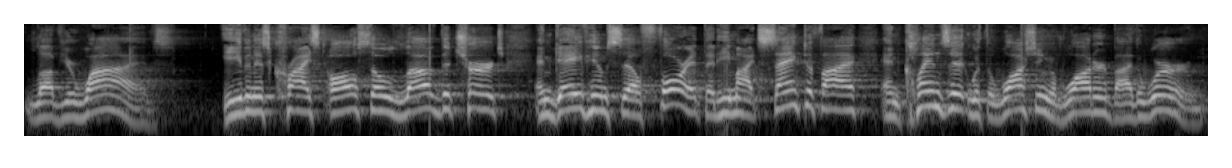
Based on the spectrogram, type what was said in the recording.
love your wives, even as Christ also loved the church and gave himself for it that he might sanctify and cleanse it with the washing of water by the word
